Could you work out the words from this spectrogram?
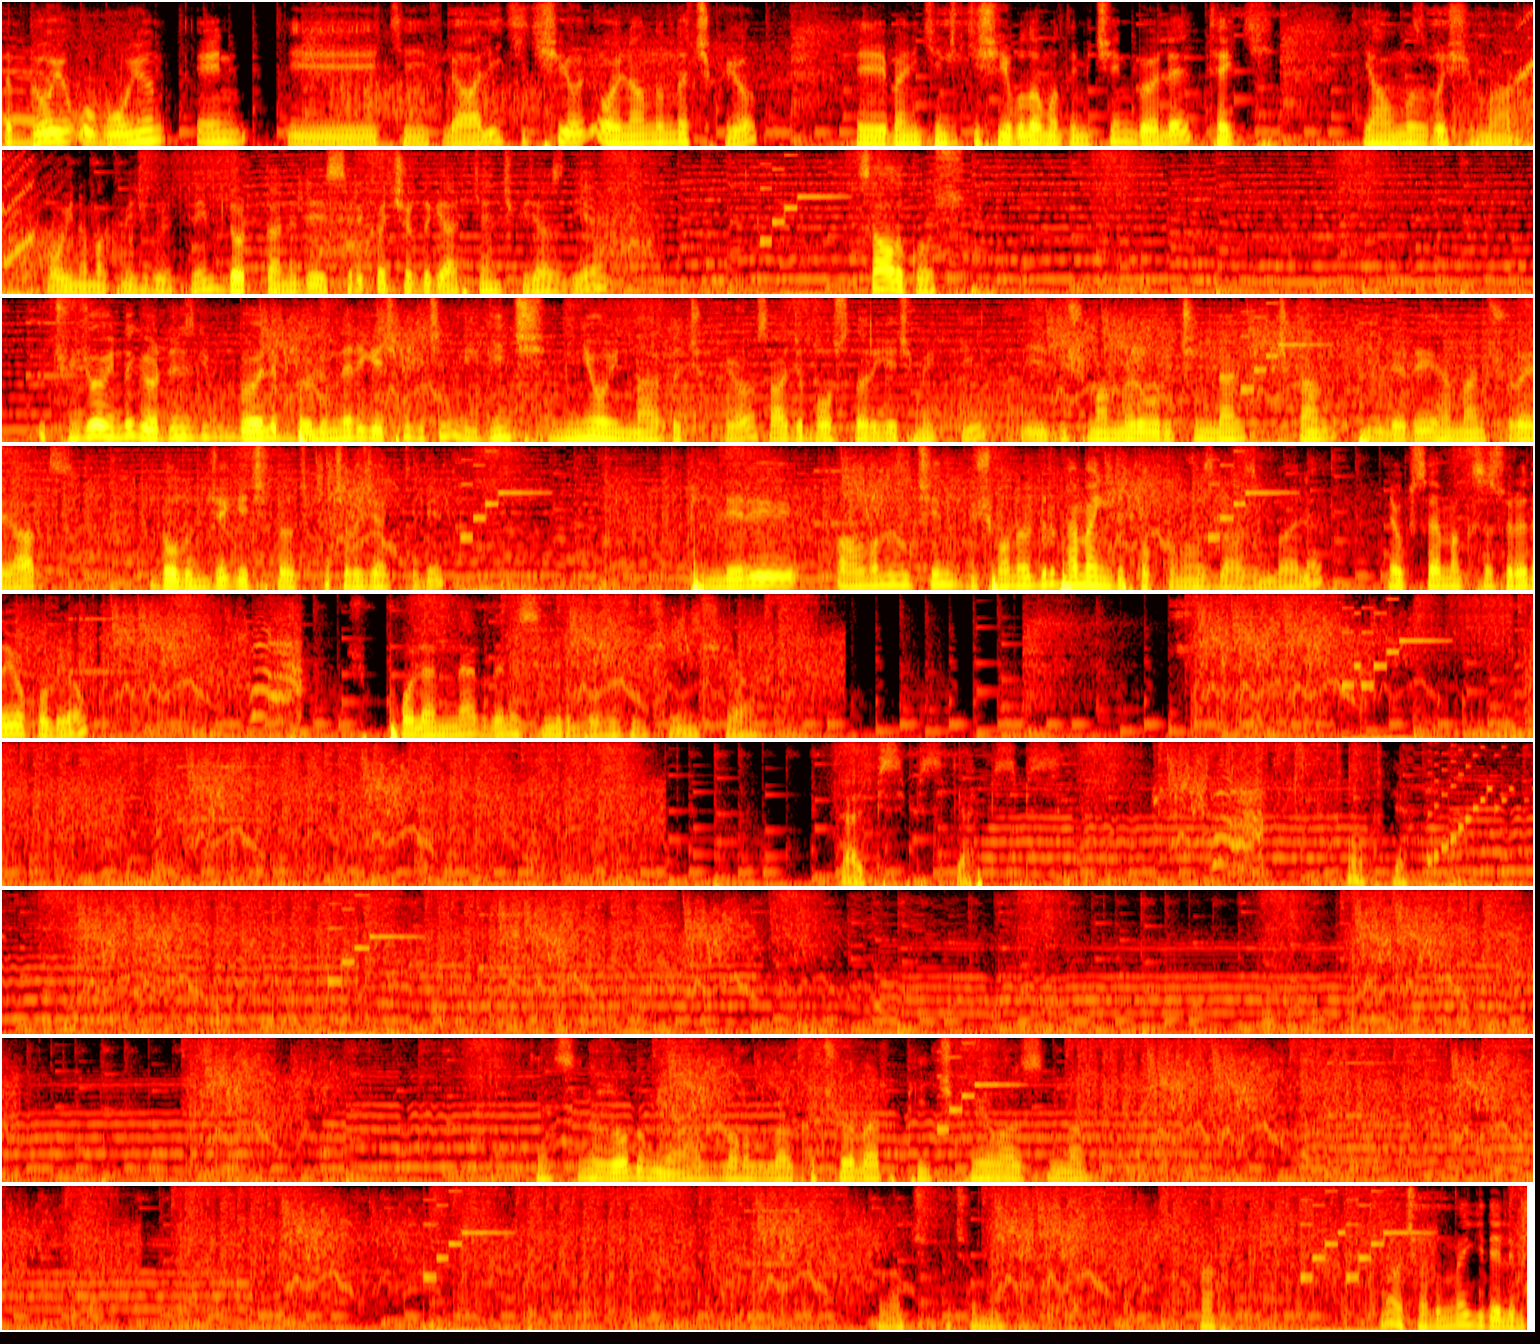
Tabii bu oyun, bu oyun en eee, keyifli hali iki kişi oynandığında çıkıyor. Eee, ben ikinci kişiyi bulamadığım için böyle tek yalnız başıma oynamak mecburiyetindeyim. Dört tane de esiri kaçırdık erken çıkacağız diye. Sağlık olsun. Üçüncü oyunda gördüğünüz gibi böyle bölümleri geçmek için ilginç mini oyunlar da çıkıyor. Sadece bossları geçmek değil. Ee, Düşmanları vur içinden çıkan pilleri hemen şuraya at. Dolunca geçit aç- açılacak gibi. Pilleri almanız için düşmanı öldürüp hemen gidip toplamanız lazım böyle. Yoksa hemen kısa sürede yok oluyor. Polenler de ne sinir bozucu bir şeymiş ya. Gel pisi Gelsiniz oğlum ya Allah Allah kaçıyorlar pil çıkmıyor ağzından. Aç, açalım. Hah. Açalım ve gidelim.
